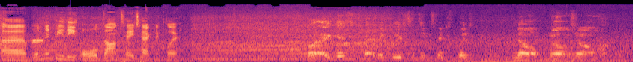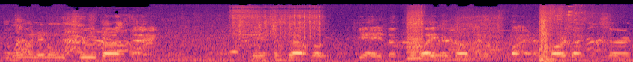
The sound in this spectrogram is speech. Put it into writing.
Uh, wouldn't it be the old Dante technically? Well, I guess technically since it takes place... No, no, no. The one and only true Dante it does not look gay. The, the white-haired Dante looks fine. As far as I'm concerned,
